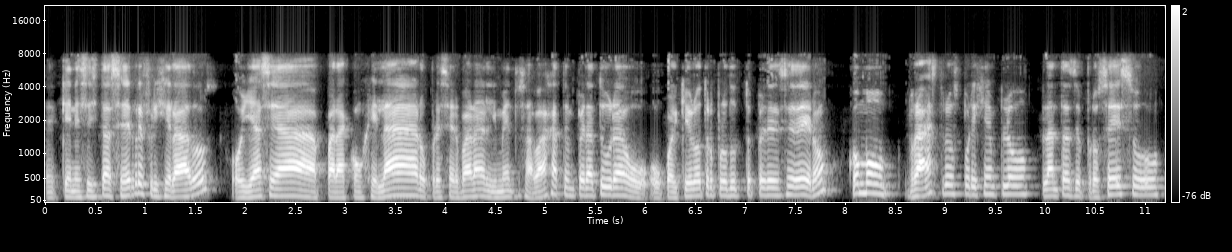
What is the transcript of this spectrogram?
eh, que necesitan ser refrigerados o ya sea para congelar o preservar alimentos a baja temperatura o, cualquier otro producto perecedero, como rastros, por ejemplo, plantas de proceso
